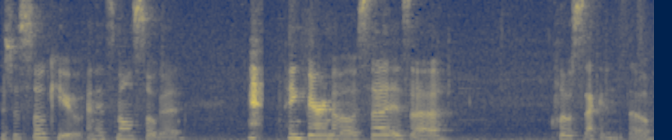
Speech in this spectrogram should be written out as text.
It's just so cute and it smells so good. Pink Berry Mimosa is a close second though.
